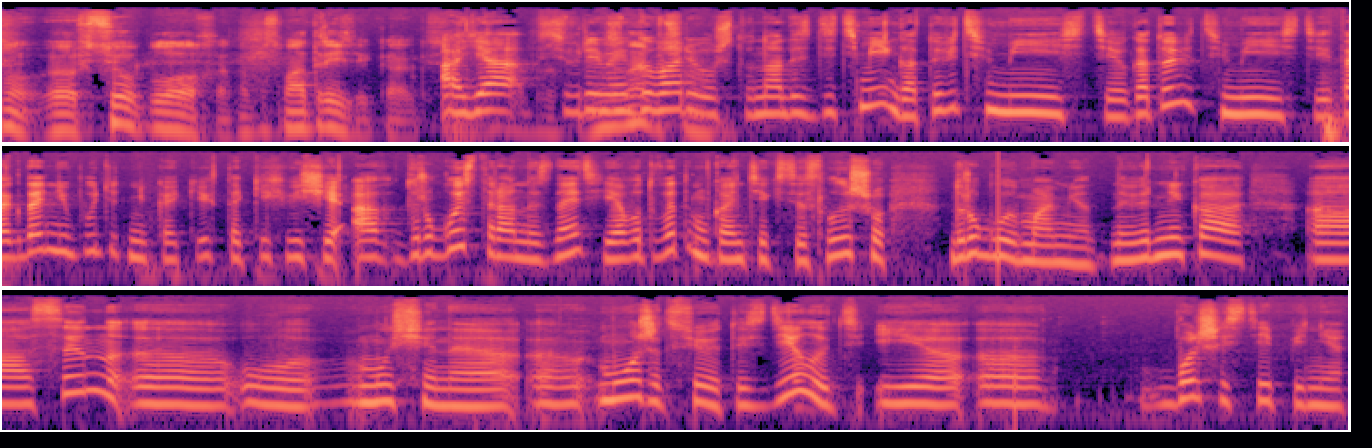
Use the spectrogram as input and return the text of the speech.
ну, э, все плохо. Ну, посмотрите как. А я все время знаю, говорю, почему. что надо с детьми готовить вместе, готовить вместе, и тогда не будет никаких таких вещей. А с другой стороны, знаете, я вот в этом контексте слышу другой момент. Наверняка э, сын э, у мужчины э, может все это сделать и э, большей степени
